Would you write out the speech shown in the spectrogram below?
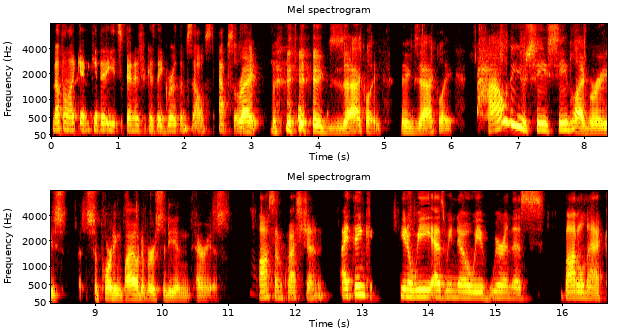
Nothing like getting a kid to eat spinach because they grow it themselves. Absolutely. Right. exactly. Exactly. How do you see seed libraries supporting biodiversity in areas? Awesome question. I think, you know, we, as we know, we we're in this bottleneck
